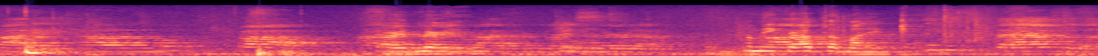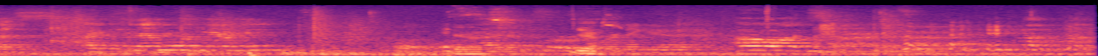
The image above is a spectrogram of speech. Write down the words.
Hi, um, Bob. Sorry, Hi, Mary. Bob from NYSERDA. Let me grab the Um, mic. I think it's fabulous. Uh, Can everyone hear me? Yes. Oh, I'm sorry.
